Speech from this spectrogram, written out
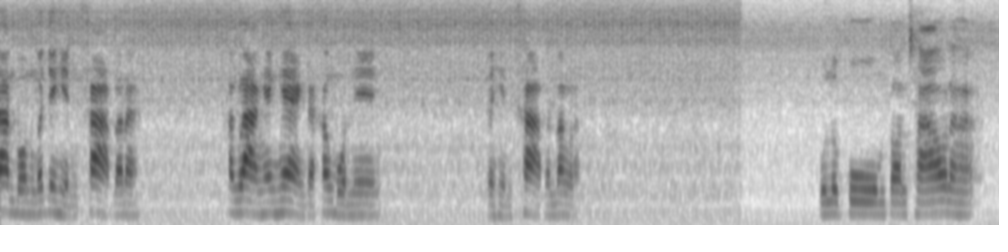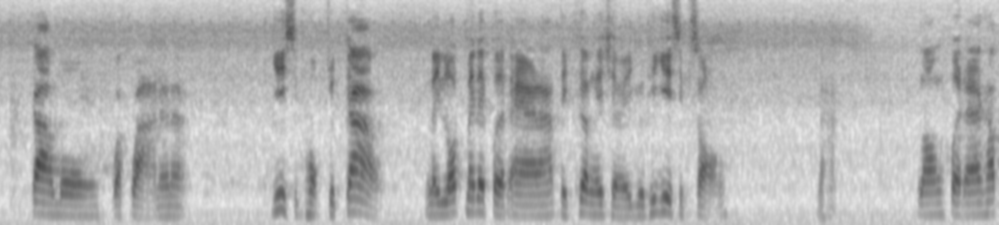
ด้านบนก็จะเห็นคราบแล้วนะข้างล่างแห้งๆแต่ข้างบนนี้จะเห็นคราบกันบ้างละอุณหภูมิตอนเช้านะฮะ9โมงกว่าๆเนี่ยนะ26.9 ในรถไม่ได้เปิดแอร์นะติดเครื่องเฉยๆอยู่ที่ 22นะฮะลองเปิดแอร์ครับ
